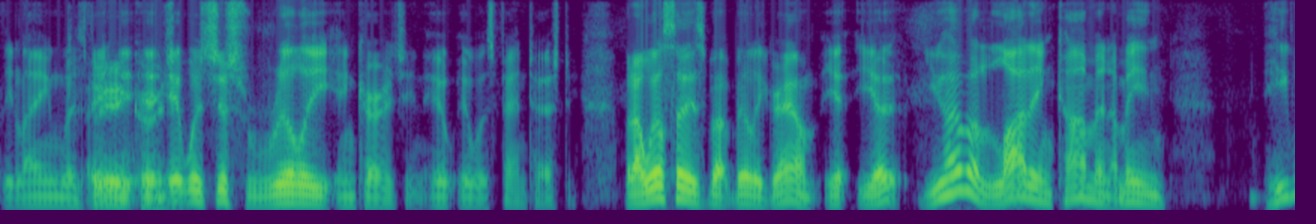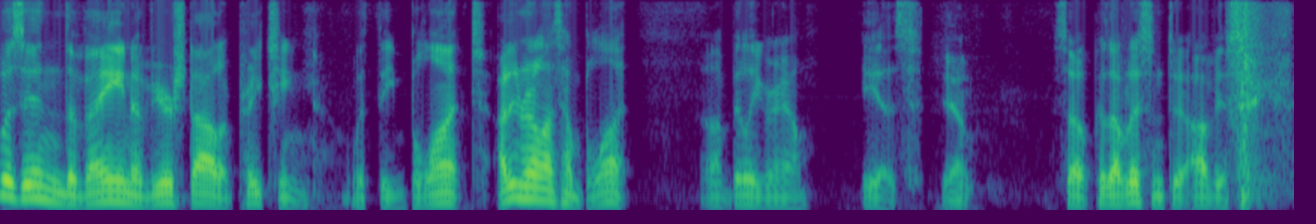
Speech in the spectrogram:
filthy language. very It- it- it- encouraging. It, was just really encouraging. It it was fantastic. But I will say this about Billy Graham: you you, you have a lot in common. I mean, he was in the vein of your style of preaching with the blunt. I didn't realize how blunt uh, Billy Graham is. Yeah. So, because I've listened to obviously,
